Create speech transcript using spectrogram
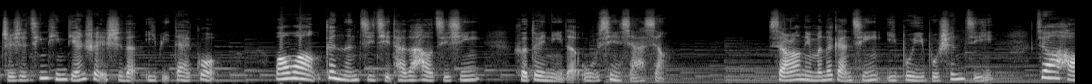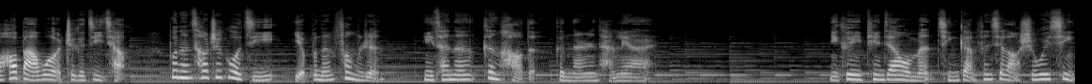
只是蜻蜓点水似的一笔带过，往往更能激起他的好奇心和对你的无限遐想。想让你们的感情一步一步升级，就要好好把握这个技巧，不能操之过急，也不能放任，你才能更好的跟男人谈恋爱。你可以添加我们情感分析老师微信。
